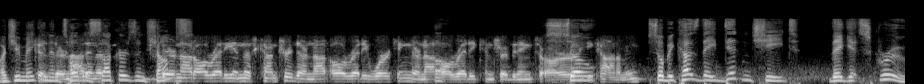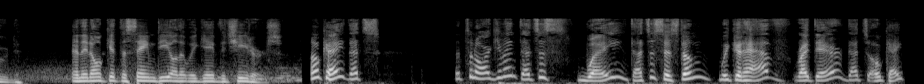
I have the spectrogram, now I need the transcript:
Aren't you making them Because they're not total in a- suckers and chumps? They're not already in this country. They're not already working. They're not oh. already contributing to our so, economy. So because they didn't cheat, they get screwed, and they don't get the same deal that we gave the cheaters. Okay, that's that's an argument. That's a way. That's a system we could have right there. That's okay.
